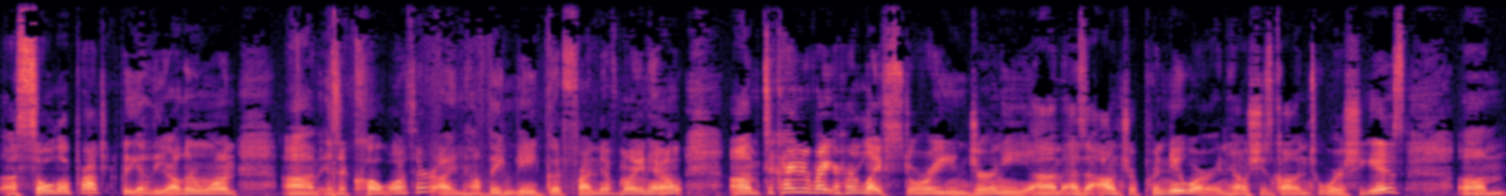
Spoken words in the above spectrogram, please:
a solo project, but yeah, the other one um, is a co-author. I'm helping a good friend of mine out um, to kind of write her life story and journey um, as an entrepreneur and how she's gotten to where she is um,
